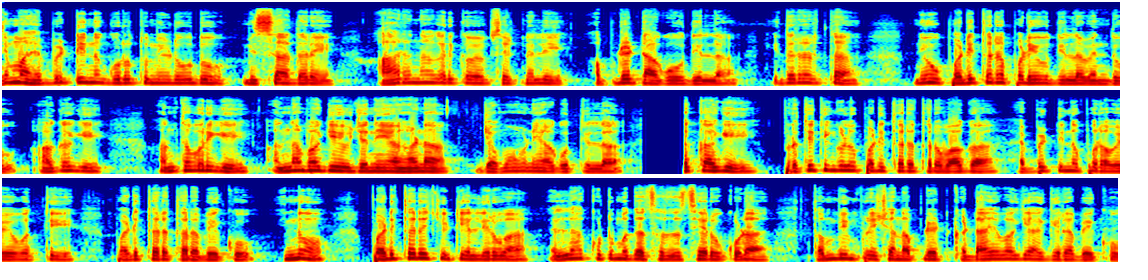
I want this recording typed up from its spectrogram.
ನಿಮ್ಮ ಹೆಬ್ಬೆಟ್ಟಿನ ಗುರುತು ನೀಡುವುದು ಮಿಸ್ ಆದರೆ ಆಹಾರ ನಾಗರಿಕ ವೆಬ್ಸೈಟ್ನಲ್ಲಿ ಅಪ್ಡೇಟ್ ಆಗುವುದಿಲ್ಲ. ಇದರರ್ಥ, ನೀವು ಪಡಿತರ ಪಡೆಯುವುದಿಲ್ಲವೆಂದು. ಹಾಗಾಗಿ ಅಂಥವರಿಗೆ ಅನ್ನಭಾಗ್ಯ ಯೋಜನೆಯ ಹಣ ಜಮಾವಣೆ ಆಗುತ್ತಿಲ್ಲ ಅದಕ್ಕಾಗಿ ಪ್ರತಿ ತಿಂಗಳು ಪಡಿತರ ತರುವಾಗ ಹೆಬ್ಬೆಟ್ಟಿನ ಪುರಾವೆ ಒತ್ತಿ ಪಡಿತರ ತರಬೇಕು. ಇನ್ನು ಪಡಿತರ ಚೀಟಿಯಲ್ಲಿರುವ ಎಲ್ಲ ಕುಟುಂಬದ ಸದಸ್ಯರು ಕೂಡ ತಂಬ್ ಇಂಪ್ರೆಷನ್ ಅಪ್ಡೇಟ್ ಕಡ್ಡಾಯವಾಗಿ ಆಗಿರಬೇಕು.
